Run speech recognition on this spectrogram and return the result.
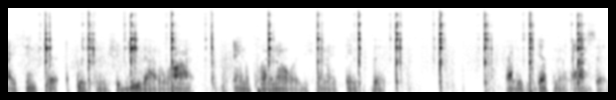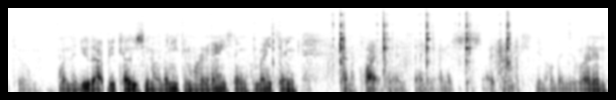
I think that a person should do that a lot and apply knowledge. And I think that that is a definite asset to them when they do that because, you know, then you can learn anything from anything and apply it to anything. And it's, I think, you know, then you're learning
